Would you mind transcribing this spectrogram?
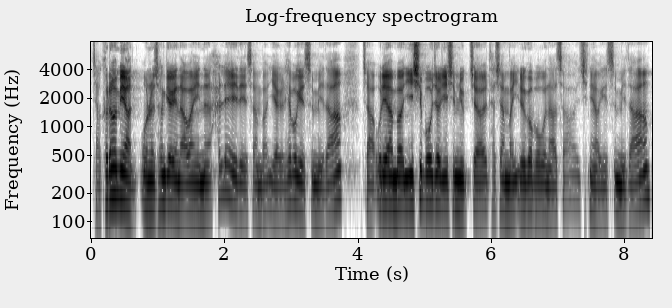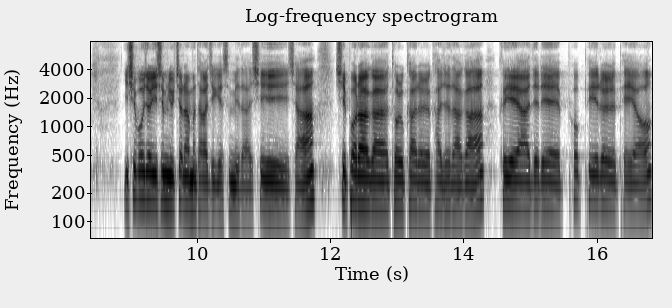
자, 그러면 오늘 성경에 나와 있는 할례에 대해서 한번 이야기를 해 보겠습니다. 자, 우리 한번 25절, 26절 다시 한번 읽어 보고 나서 진행하겠습니다. 25절, 26절 한번 다 같이 읽겠습니다. 시작. 시포라가 돌칼을 가져다가 그의 아들의 포피를 베어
